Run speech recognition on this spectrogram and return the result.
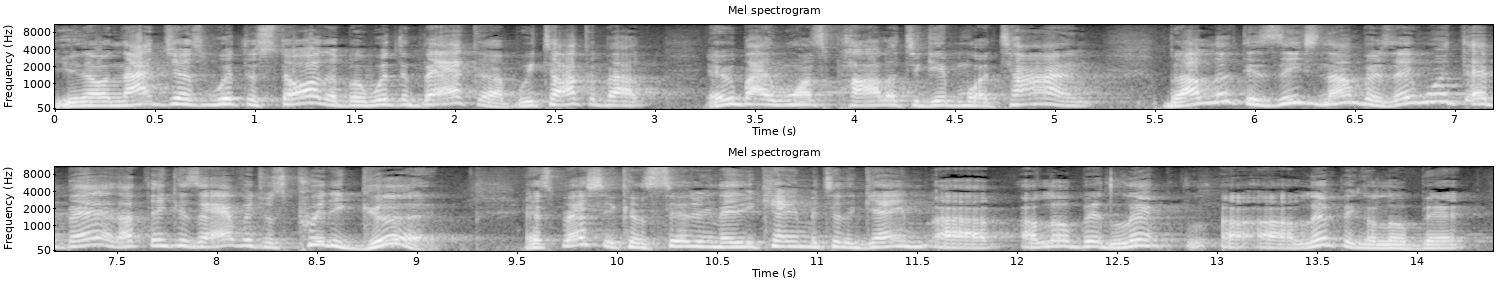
You know, not just with the starter, but with the backup. We talk about everybody wants Pollard to get more time, but I looked at Zeke's numbers. They weren't that bad. I think his average was pretty good especially considering that he came into the game uh, a little bit limp, uh, uh, limping a little bit,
